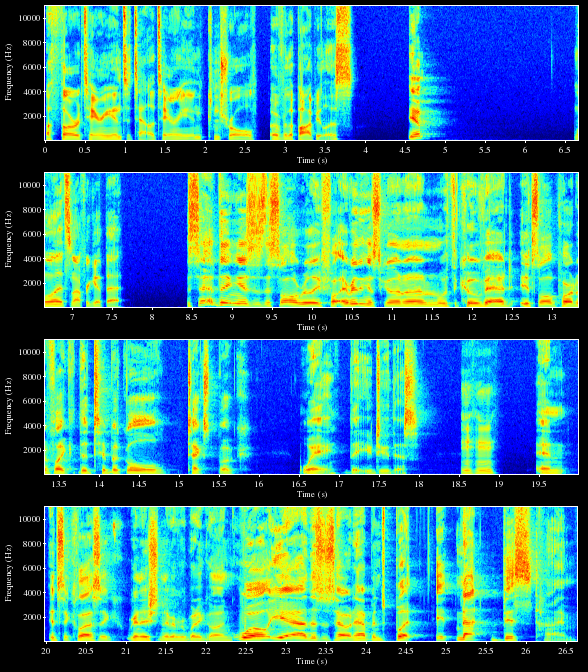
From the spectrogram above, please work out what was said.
authoritarian totalitarian control over the populace. Yep. Well, let's not forget that. The sad thing is, is this all really fa- everything that's going on with the COVID? It's all part of like the typical textbook way that you do this, Mm-hmm. and it's a classic rendition of everybody going, "Well, yeah, this is how it happens, but it not this time."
